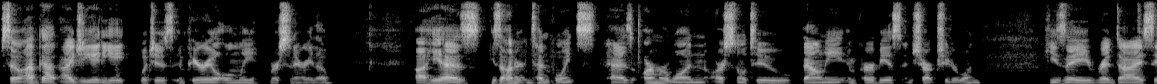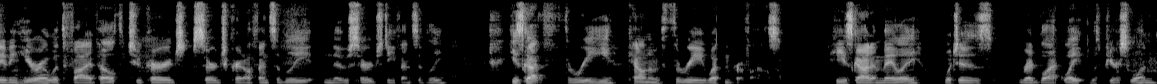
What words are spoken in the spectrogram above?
so I've got IG88, which is Imperial only mercenary though. Uh, he has he's 110 points, has armor one, arsenal two, bounty, impervious, and sharpshooter one. He's a red die saving hero with five health, two courage, surge crit offensively, no surge defensively. He's got three, count 'em three weapon profiles. He's got a melee, which is red, black, white with pierce one.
